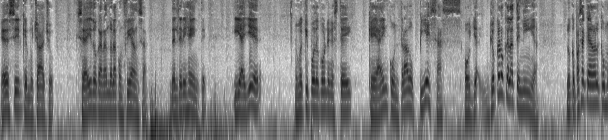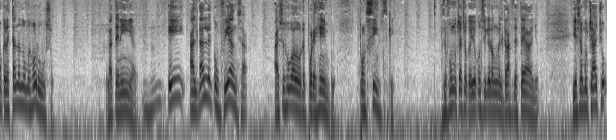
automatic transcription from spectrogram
Es decir, que el muchacho se ha ido ganando la confianza del dirigente y ayer un equipo de Golden State que ha encontrado piezas, o ya, yo creo que la tenía, lo que pasa es que ahora como que le están dando un mejor uso. La tenía. Uh -huh. Y al darle confianza a esos jugadores, por ejemplo, Ponsinski, ese fue un muchacho que ellos consiguieron en el draft de este año. Y ese muchacho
